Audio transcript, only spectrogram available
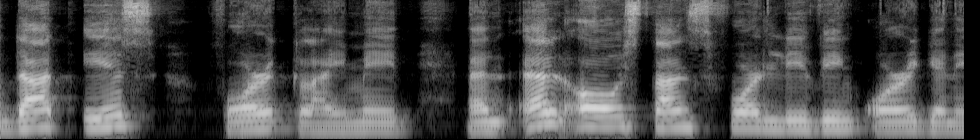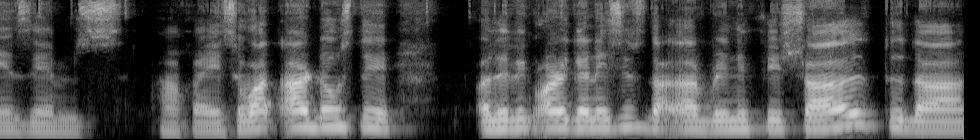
that is for climate. And LO stands for living organisms. Okay, so what are those the living organisms that are beneficial to the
